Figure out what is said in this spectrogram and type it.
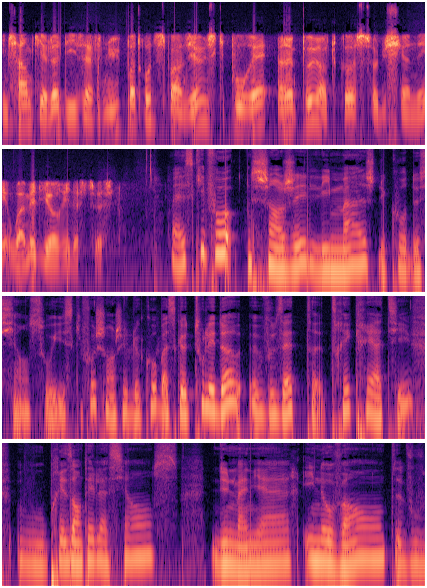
Il me semble qu'il y a là des avenues pas trop dispendieuses qui pourraient un peu, en tout cas, solutionner ou améliorer la situation. Est-ce qu'il faut changer l'image du cours de sciences? Oui. Est-ce qu'il faut changer le cours? Parce que tous les deux, vous êtes très créatifs. Vous présentez la science d'une manière innovante. Vous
